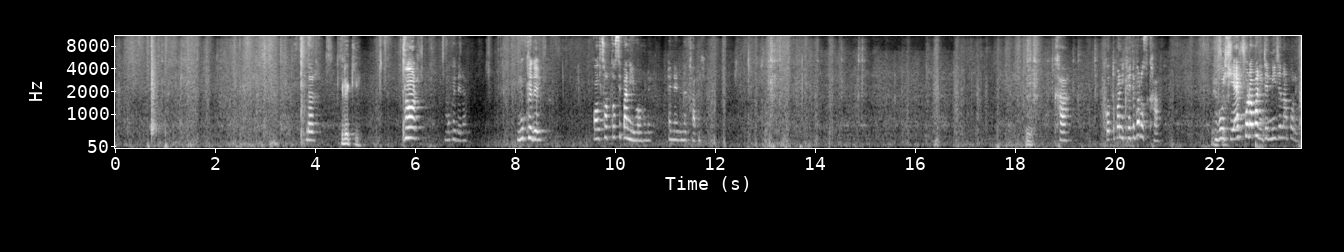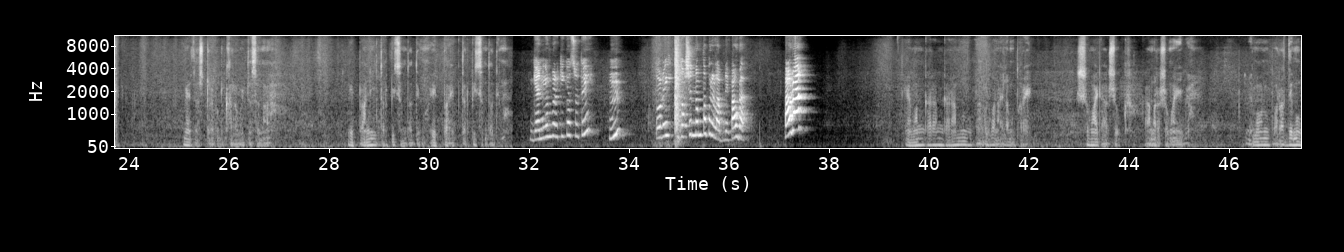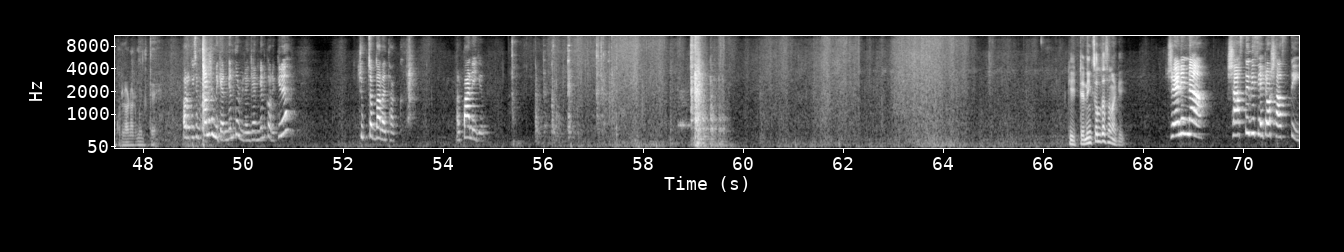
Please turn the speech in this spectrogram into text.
এটা কি ধর মুখে দে না মুখে দে। কল সরতাছি পানি বহনে টেনে টেনে খাবি। খা। কত পানি খাইতে পারোস? খা। বইছি এক ফোঁটা পানি যে নিচে না পড়ে। মেজাজটা কোনো খারাপ হইতেছে না। এই পানি তার পিছনটা দিব এই পাইপ তার পিছনটা দিব জ্ঞান জ্ঞান করে কি করছ তুই? হুম? তোর এই দশের নাম তো করে লাভ নেই পাউডা পাউডা এমন গারামও পাগল বানাইলাম তোরে সময়টা আসুক আমার সময় এমন পড়া দেমু লড়ার মধ্যে। আর কিছু কানে সামনে জ্ঞান জ্ঞান করবি না? জ্ঞান জ্ঞান করে কি রে? চুপচাপ দাঁড়ায় থাক। আর পানি গেল। কি ট্রেনিং চলতেছে নাকি? ট্রেনিং না। শাস্তি দিছে এটাও শাস্তি।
